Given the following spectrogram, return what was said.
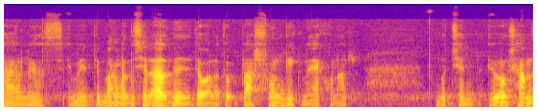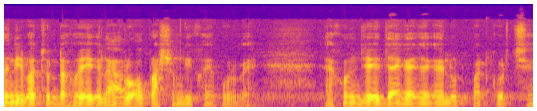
ভায়োলেন্স এমনিতে বাংলাদেশের রাজনীতিতে ওরা তো প্রাসঙ্গিক না এখন আর, বুঝছেন? এবং সামনে নির্বাচনটা হয়ে গেলে আরও অপ্রাসঙ্গিক হয়ে পড়বে। এখন যে জায়গায় জায়গায় লুটপাট করছে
